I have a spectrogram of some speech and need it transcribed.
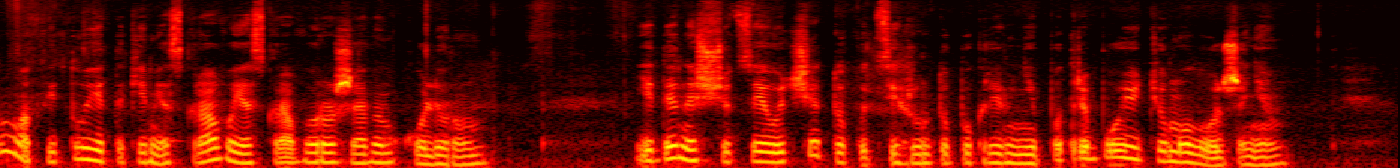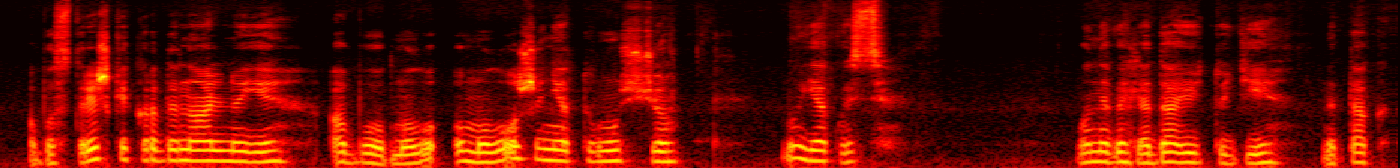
Ну, а квітує таким яскраво, яскраво рожевим кольором. Єдине, що цей очиток, ці ґрунтопокривні, потребують омоложення. Або стрижки кардинальної, або омоложення, тому що, ну, якось вони виглядають тоді не так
